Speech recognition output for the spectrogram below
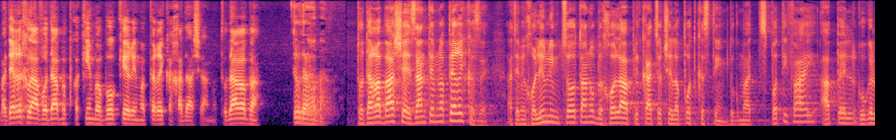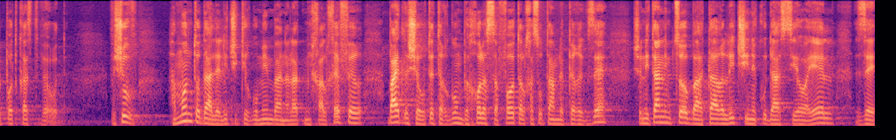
בדרך לעבודה בפקקים בבוקר עם הפרק החדש שלנו. תודה רבה. תודה רבה. תודה רבה שהאזנתם לפרק הזה. אתם יכולים למצוא אותנו בכל האפליקציות של הפודקאסטים, דוגמת ספוטיפיי, אפל, גוגל פודקאסט ועוד. ושוב, המון תודה לליצ'י תרגומים בהנהלת מיכל חפר, בית לשירותי תרגום בכל השפות על חסותם לפרק זה, שניתן למצוא באתר lichy.coil, זה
